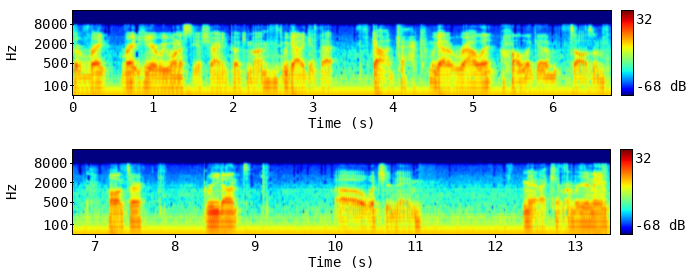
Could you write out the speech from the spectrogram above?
So right, right here, we want to see a shiny Pokemon. We got to get that God pack. We got a Rowlet. Oh, look at him. It's awesome. Haunter, Greedent. Oh, what's your name? Man, I can't remember your name.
